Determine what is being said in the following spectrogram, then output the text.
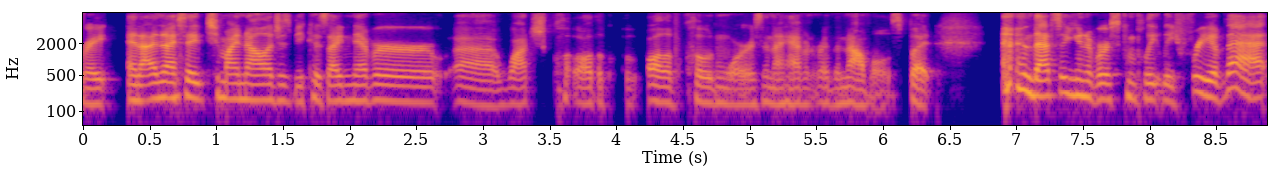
right and I, and I say to my knowledge is because i never uh, watched cl- all the all of clone wars and i haven't read the novels but that's a universe completely free of that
